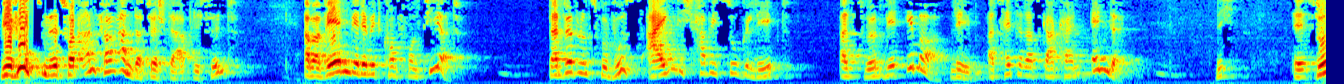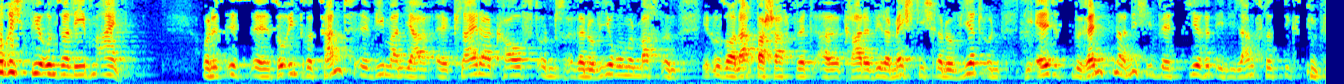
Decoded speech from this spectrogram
Wir wissen es von Anfang an, dass wir sterblich sind, aber werden wir damit konfrontiert, dann wird uns bewusst, eigentlich habe ich so gelebt, als würden wir immer leben, als hätte das gar kein Ende. Nicht? Äh, so richten wir unser Leben ein. Und es ist äh, so interessant, äh, wie man ja äh, Kleider kauft und Renovierungen macht. Und in unserer Nachbarschaft wird äh, gerade wieder mächtig renoviert und die ältesten Rentner nicht investieren in die langfristigsten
